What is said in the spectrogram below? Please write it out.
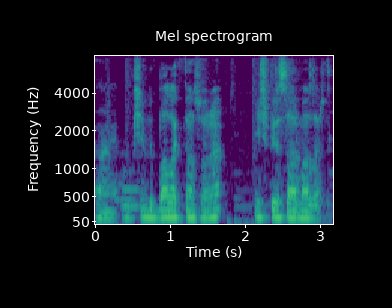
Aynen. Şimdi balaktan sonra hiçbiri sarmaz artık.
